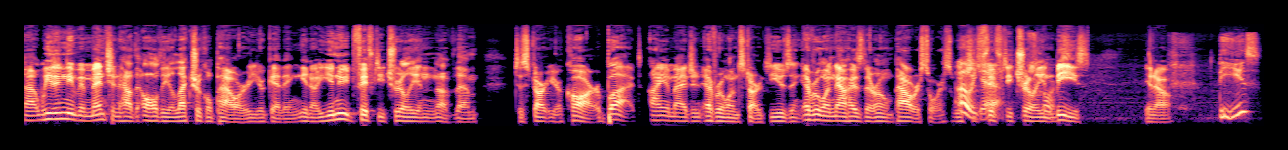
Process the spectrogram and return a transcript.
Uh, we didn't even mention how the, all the electrical power you're getting. You know, you need 50 trillion of them to start your car, but I imagine everyone starts using. Everyone now has their own power source, which Oh, is yeah, 50 of trillion bees. You know, bees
